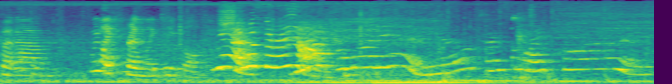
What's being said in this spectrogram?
but um, we like friendly people. Yeah. Show us around. Yeah, come on in, you know, turn some lights on and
